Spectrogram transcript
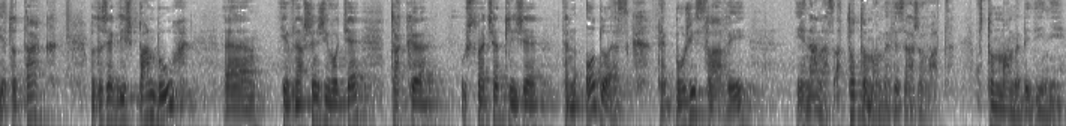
je to tak. Protože když Pán Bůh eh, je v našem životě, tak už jsme četli, že ten odlesk té boží slávy je na nás. A toto máme vyzařovat. V tom máme být jiní.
